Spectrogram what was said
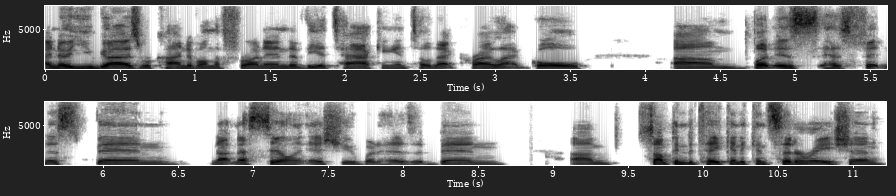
I know you guys were kind of on the front end of the attacking until that Kreilach goal, um, but is has fitness been not necessarily an issue, but has it been um, something to take into consideration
